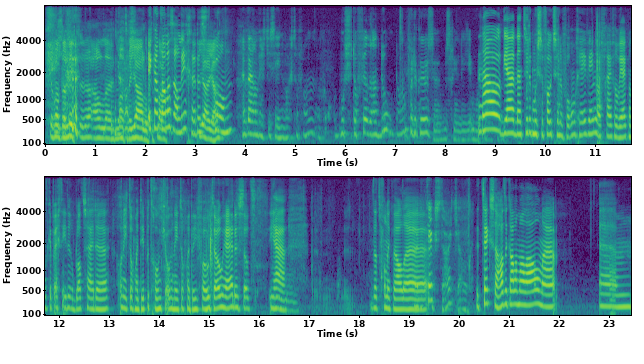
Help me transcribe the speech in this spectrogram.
Ja, Want er ligt al eh, materiaal op Ik had plank. alles al liggen, dus Ja, het ja. kon. En waarom werd je zenuwachtig van? Moest je toch veel aan doen dan? Voor de keuze misschien die je moet Nou ja, natuurlijk moesten foto's in de vormgeving. Dat was vrij veel werk, want ik heb echt iedere bladzijde... Oh nee, toch maar dit patroontje. Oh nee, toch maar die foto. Hè? Dus dat, ja, dat vond ik wel... eh, Maar de teksten had je al, de teksten had ik allemaal al, maar... ehm,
